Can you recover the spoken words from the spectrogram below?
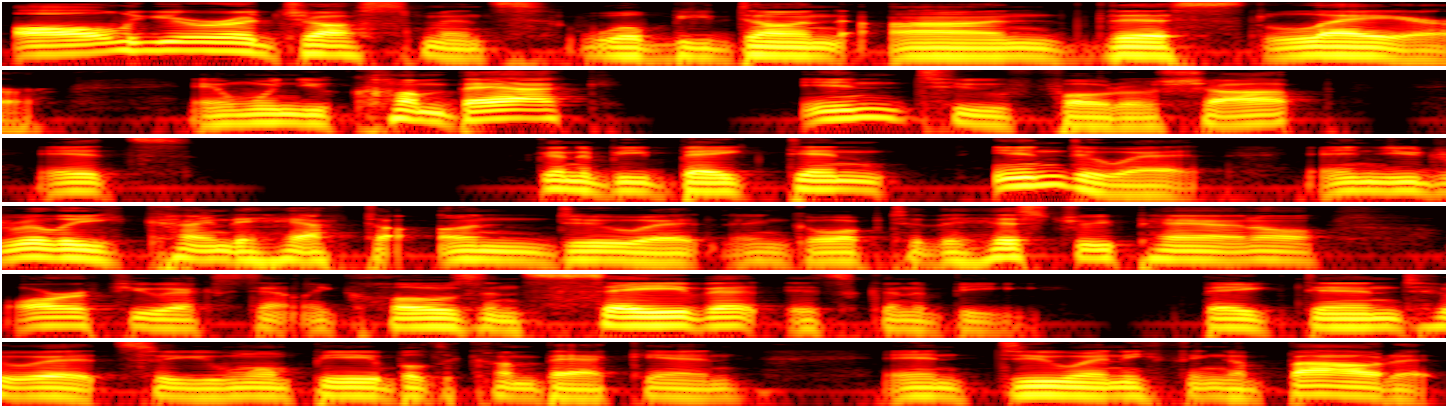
all your adjustments will be done on this layer. And when you come back into Photoshop, it's going to be baked in into it and you'd really kind of have to undo it and go up to the history panel or if you accidentally close and save it, it's going to be baked into it so you won't be able to come back in and do anything about it.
